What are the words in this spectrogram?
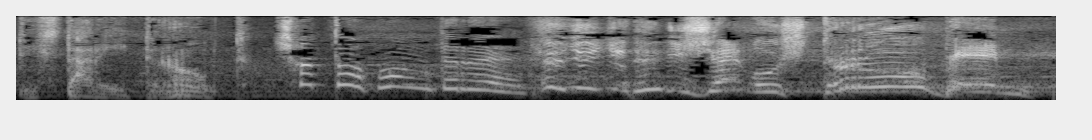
ty starý trút. Čo to hundreš? Že už trúbim!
